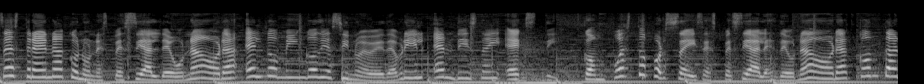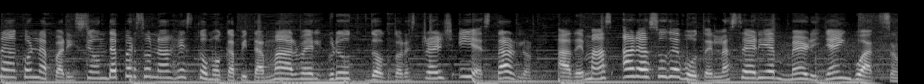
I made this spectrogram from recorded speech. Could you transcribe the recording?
se estrena con un especial de una hora el domingo 19 de abril en Disney XD. Compuesto por seis especiales de una hora, contará con la aparición de personajes como Capitán Marvel, Groot, Doctor Strange y Star-Lord. Además, hará su debut en la serie Mary Jane Watson.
